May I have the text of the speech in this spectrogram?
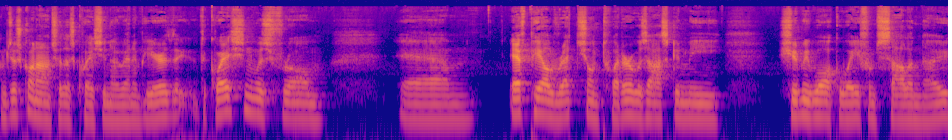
I'm just going to answer this question now when I'm here. The, the question was from um, FPL Rich on Twitter was asking me should we walk away from Salah now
